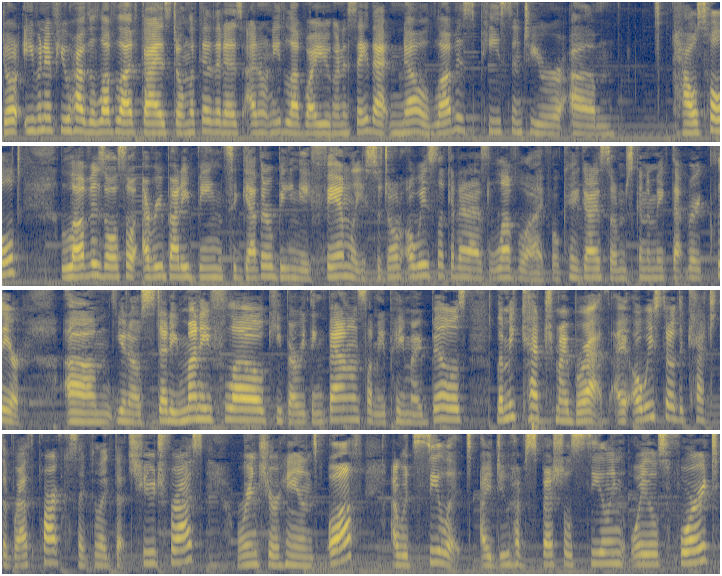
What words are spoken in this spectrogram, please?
Don't even if you have the love life, guys, don't look at it as I don't need love. Why are you going to say that? No, love is peace into your um household. Love is also everybody being together, being a family. So don't always look at it as love life, okay, guys? So I'm just going to make that very clear. Um, you know, steady money flow, keep everything balanced. Let me pay my bills. Let me catch my breath. I always throw the catch the breath part because I feel like that's huge for us. Rinse your hands off. I would seal it. I do have special sealing oils for it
